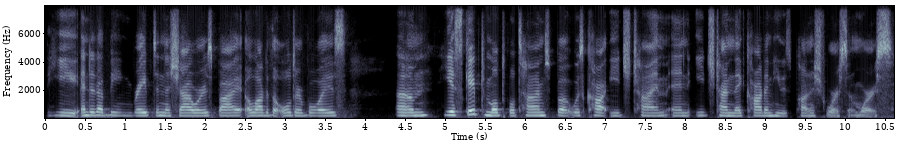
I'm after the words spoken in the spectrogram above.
he ended up being raped in the showers by a lot of the older boys. Um, he escaped multiple times, but was caught each time, and each time they caught him, he was punished worse and worse.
